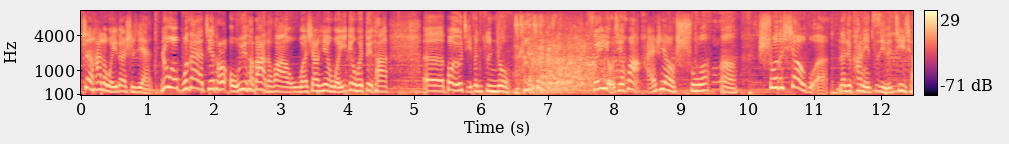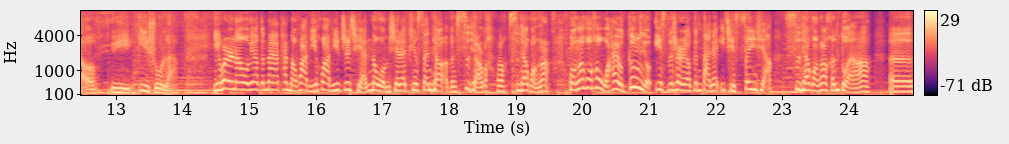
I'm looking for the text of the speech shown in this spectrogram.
震撼了我一段时间。如果不在街头偶遇他爸的话，我相信我一定会对他，呃，抱有几分尊重。所以有些话还是要说啊，说的效果那就看你自己的技巧与艺术了。一会儿呢，我们要跟大家探讨话题。话题之前呢，我们先来听三条，呃，不四条吧，是吧？四条广告。广告过后，我还有更有意思的事儿要跟大家一起分享。四条广告很短啊，呃，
